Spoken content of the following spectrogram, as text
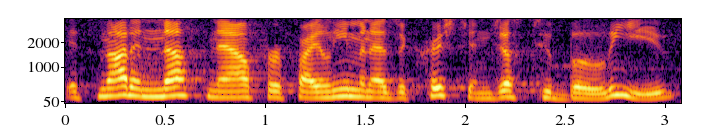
it's not enough now for Philemon as a Christian just to believe,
